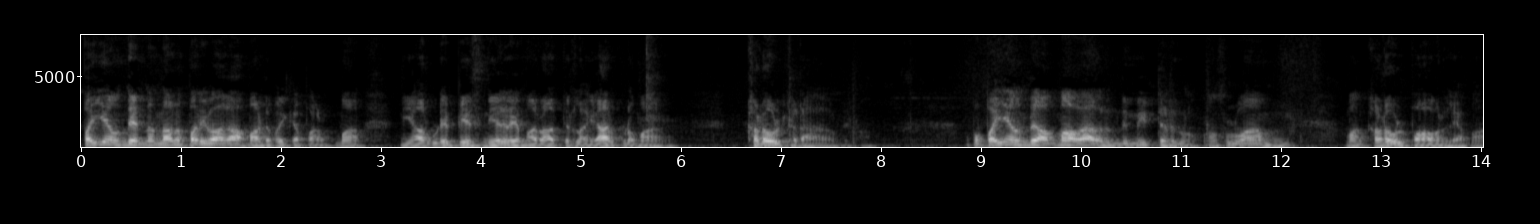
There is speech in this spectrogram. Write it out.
பையன் வந்து என்னன்னாலும் பரிவாக அம்மாட்ட போய் கேட்பான் அம்மா நீ யார் கூடயோ பேசுனேம்மா ராத்திரிலாம் யார் கூடமா கடவுள்கிட்டடா அப்படின்னு அப்போ பையன் வந்து அம்மாவை அதுலேருந்து மீட் எடுக்கணும். அவன் சொல்லுவான் அம்மா கடவுள் பாவம் இல்லையாம்மா.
